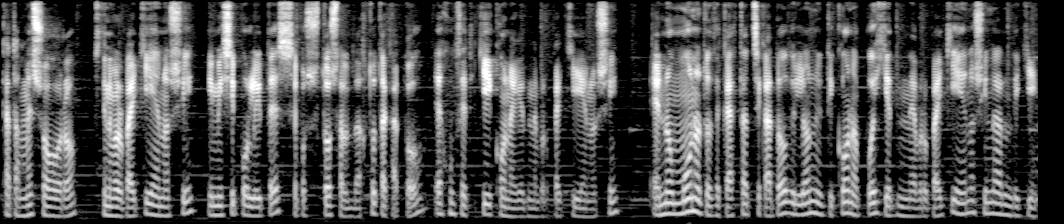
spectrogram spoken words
Κατά μέσο όρο, στην Ευρωπαϊκή Ένωση, οι μισοί πολίτες, σε ποσοστό 48%, έχουν θετική εικόνα για την Ευρωπαϊκή Ένωση, ενώ μόνο το 17% δηλώνει ότι η εικόνα που έχει για την Ευρωπαϊκή Ένωση είναι αρνητική.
